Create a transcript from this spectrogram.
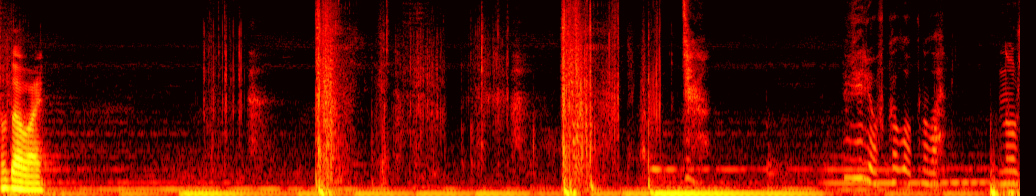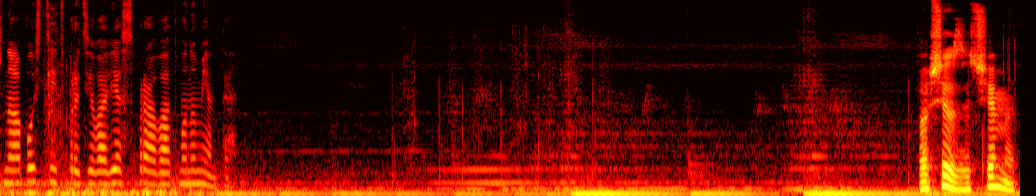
Ну давай. Нужно опустить противовес справа от монумента. Вообще, зачем это?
